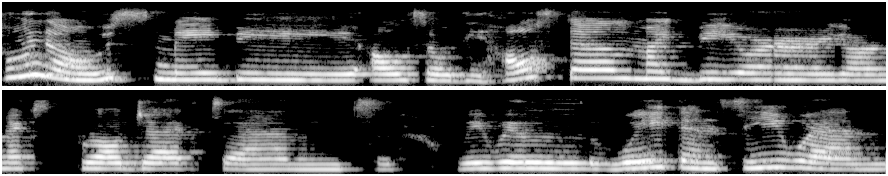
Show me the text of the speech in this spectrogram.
who knows, maybe also the hostel might be your your next project, and we will wait and see when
